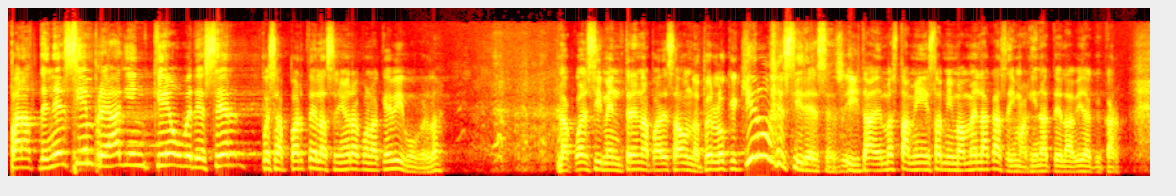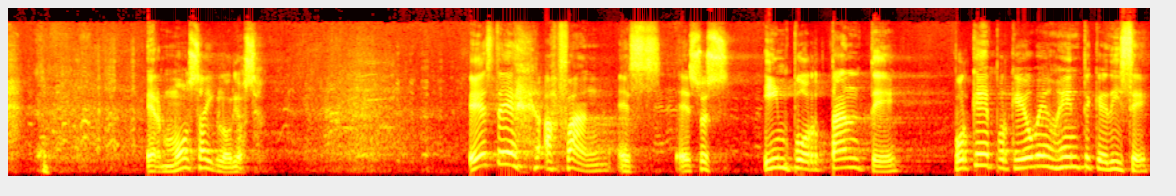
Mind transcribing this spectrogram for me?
para tener siempre a alguien que obedecer, pues aparte de la señora con la que vivo, ¿verdad? La cual sí me entrena para esa onda. Pero lo que quiero decir es. Y además también está mi mamá en la casa. Imagínate la vida que cargo. Hermosa y gloriosa. Este afán, es, eso es importante. ¿Por qué? Porque yo veo gente que dice,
